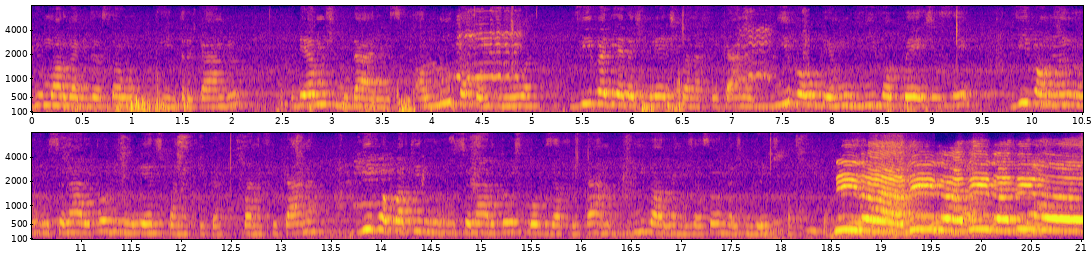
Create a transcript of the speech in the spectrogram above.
de uma organização de intercâmbio, podemos mudar isso. A luta continua. Viva o Dia das Mulheres Pan-Africanas, viva o DEMU, viva o PSGC, viva a União Revolucionária, todas as mulheres pan-africanas, viva o Partido Revolucionário, todos os povos africanos, viva a Organização das Mulheres Pan-Africanas. Viva, viva, viva! Viva, viva!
